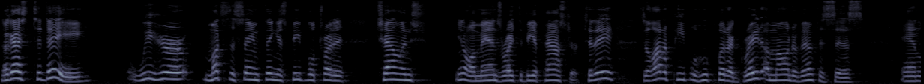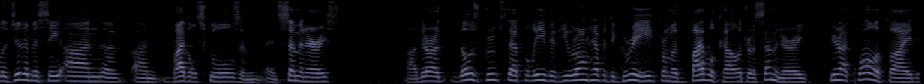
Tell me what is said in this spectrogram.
Now, guys, today we hear much the same thing as people try to challenge, you know, a man's right to be a pastor. Today, there's a lot of people who put a great amount of emphasis and legitimacy on uh, on Bible schools and, and seminaries. Uh, there are those groups that believe if you don't have a degree from a Bible college or a seminary, you're not qualified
